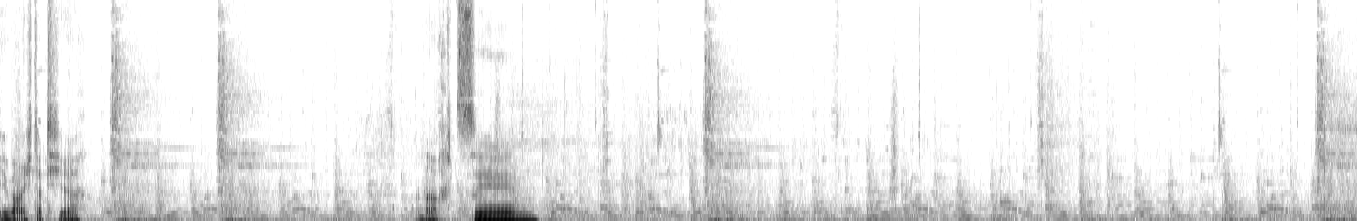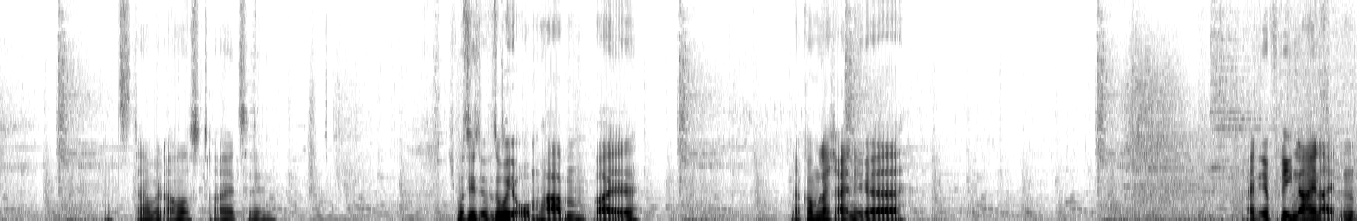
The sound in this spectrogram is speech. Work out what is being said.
Wie mache ich das hier? 18. Jetzt damit aus 13. Ich muss sie sowieso hier oben haben, weil da kommen gleich einige einige fliegende Einheiten.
